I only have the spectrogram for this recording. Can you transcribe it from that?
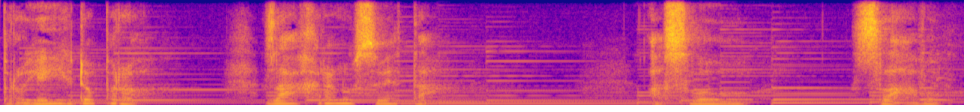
pro jejich dobro, záchranu světa a svou slávu.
